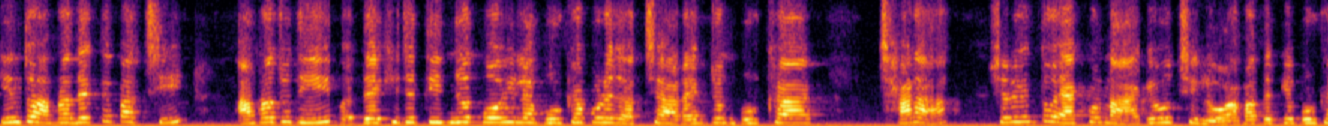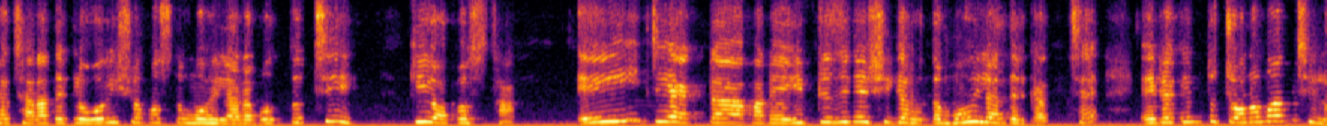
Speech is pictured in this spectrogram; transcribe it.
কিন্তু আমরা দেখতে পাচ্ছি আমরা যদি দেখি যে তিনজন মহিলা বোরখা পরে যাচ্ছে আর একজন বোরখা ছাড়া সেটা কিন্তু এখন আগেও ছিল। আমাদেরকে বোরখা ছাড়া দেখলে ওই সমস্ত মহিলারা বলতো "ছি, কি অবস্থা? এই যে একটা মানে ইপটিজিং এর শিকার হতো মহিলাদের কাছে, এটা কিন্তু চলমান ছিল।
